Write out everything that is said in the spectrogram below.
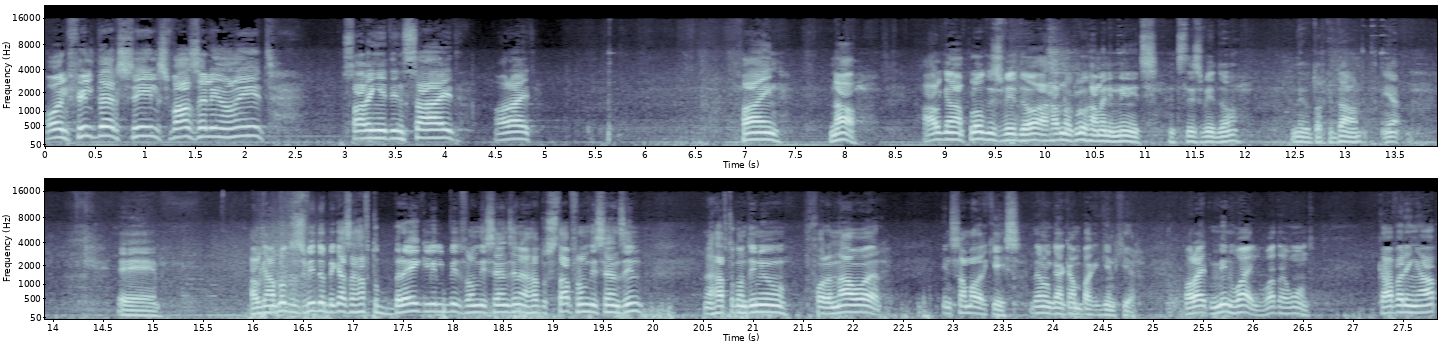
Oil filter, seals, Vaseline on it, shoving it inside, alright. Fine. Now, I'm gonna upload this video, I have no clue how many minutes it's this video. I need to torque it down, yeah. Uh, I'm gonna upload this video because I have to break a little bit from this engine, I have to stop from this engine, and I have to continue for an hour in some other case. Then I'm gonna come back again here. Alright, meanwhile, what I want, covering up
